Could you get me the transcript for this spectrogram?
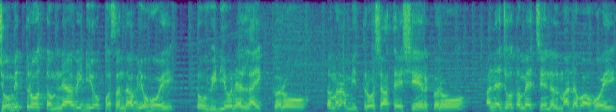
જો મિત્રો તમને આ વીડિયો પસંદ આવ્યો હોય, તો વિડીયોને લાઈક કરો, તમારા મિત્રો સાથે શેર કરો અને જો તમે ચેનલમાં નવા હોય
